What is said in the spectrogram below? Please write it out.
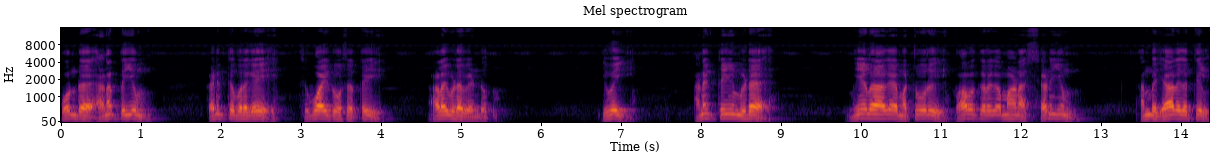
போன்ற அனைத்தையும் கணித்த பிறகே செவ்வாய் தோஷத்தை அளவிட வேண்டும். இவை அனைத்தையும் விட மேலாக மற்றொரு பாவக்கிரகமான சனியும் அந்த ஜாதகத்தில்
